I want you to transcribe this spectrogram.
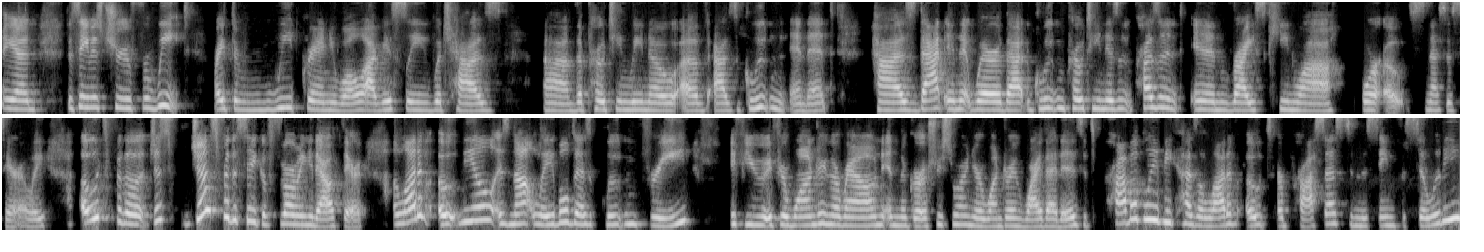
And the same is true for wheat, right? The wheat granule, obviously, which has um, the protein we know of as gluten in it, has that in it where that gluten protein isn't present in rice, quinoa, or oats necessarily. Oats for the just just for the sake of throwing it out there. A lot of oatmeal is not labeled as gluten free if you if you're wandering around in the grocery store and you're wondering why that is it's probably because a lot of oats are processed in the same facility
